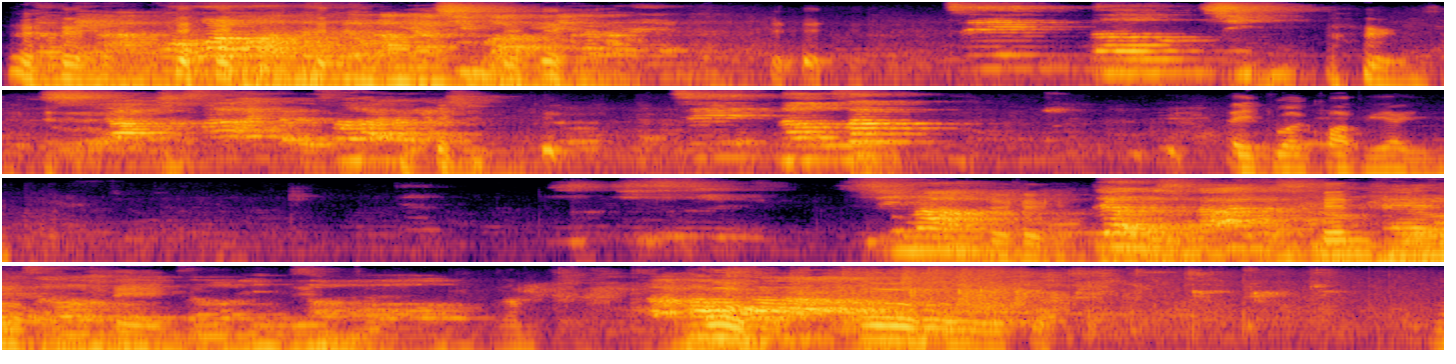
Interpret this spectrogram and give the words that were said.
能，我我我能有人也手啊，七能七，是啊，是三爱个三爱个也是。七能三。哎，多看别个，是吗？嘿嘿，第二就是答案就是天天泽泽地地泽人林泽。咱啊，哦好啦，哦，二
